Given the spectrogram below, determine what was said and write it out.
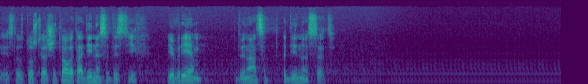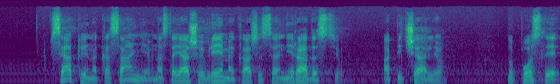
это то, что я читал, это 11 стих. Евреям 12, 11. Всякое наказание в настоящее время кажется не радостью, а печалью. Но после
